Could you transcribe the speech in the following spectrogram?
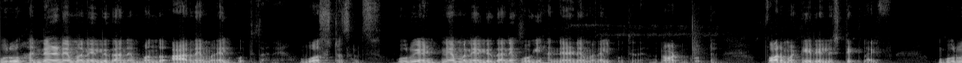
ಗುರು ಹನ್ನೆರಡನೇ ಮನೆಯಲ್ಲಿದ್ದಾನೆ, ಬಂದು ಆರನೇ ಮನೇಲಿ ಕೂತಿದ್ದಾನೆ. ವರ್ಸ್ಟ್ ರಿಸಲ್ಟ್ಸ್ ಗುರು ಎಂಟನೇ ಮನೆಯಲ್ಲಿದ್ದಾನೆ, ಹೋಗಿ ಹನ್ನೆರಡನೇ ಮನೇಲಿ ಕೂತಿದೆ not good for materialistic life ಗುರು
